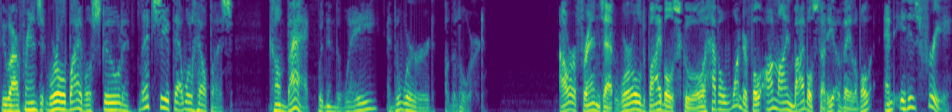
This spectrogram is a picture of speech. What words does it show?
through our friends at World Bible School, and let's see if that will help us come back within the way and the word of the Lord. Our friends at World Bible School have a wonderful online Bible study available, and it is free.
